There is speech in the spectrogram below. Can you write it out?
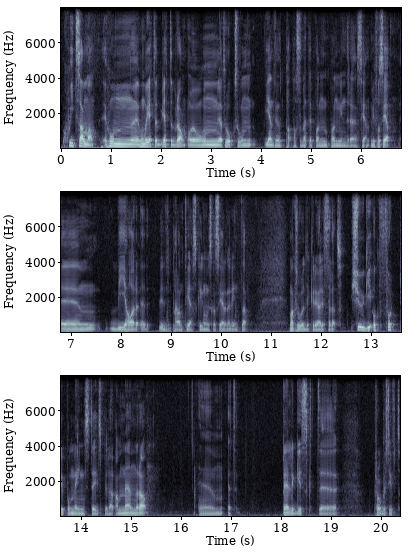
skitsamma, hon, hon var jätte, jättebra och hon, jag tror också hon egentligen pa- passar bättre på en, på en mindre scen. Vi får se. Eh, vi har en liten parentes kring om vi ska se den eller inte. Man kanske borde dricka öl istället. 20 och 40 på main stage spelar Amenra. Eh, ett belgiskt eh, progressivt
